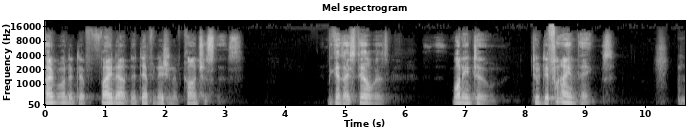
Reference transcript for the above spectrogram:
I wanted to find out the definition of consciousness because I still was wanting to to define things.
